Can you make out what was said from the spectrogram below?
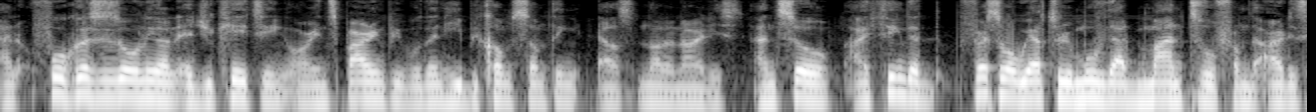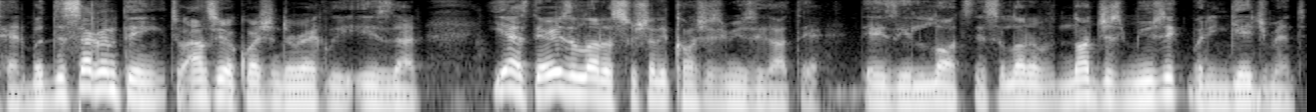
and focuses only on educating or inspiring people, then he becomes something else, not an artist. And so I think that first of all, we have to remove that mantle from the artist's head. But the second thing, to answer your question directly, is that yes, there is a lot of socially conscious music out there. There is a lot. There's a lot of not just music, but engagement.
